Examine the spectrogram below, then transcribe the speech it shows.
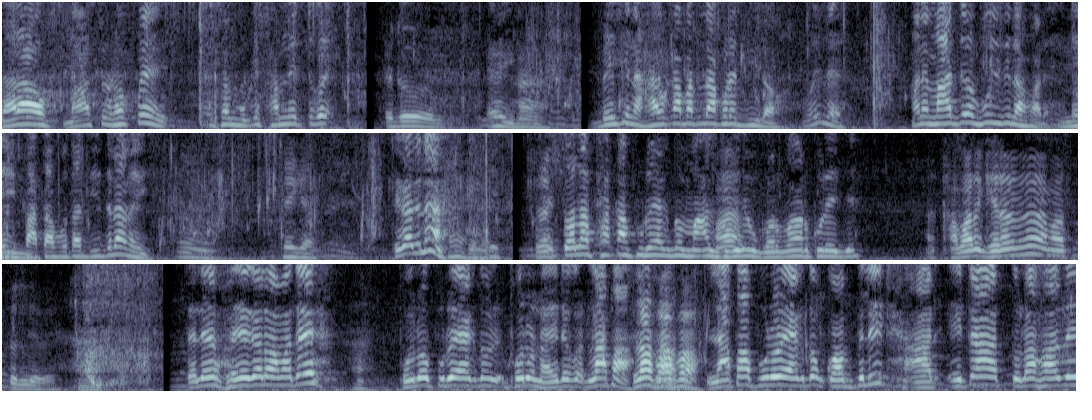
দাঁড়াও মাছটা ঢুকবে এসব মুখের সামনে একটু করে একটু এই হ্যাঁ। বেশি না হালকা পাতলা করে দিয়ে দাও বুঝলে? মানে মাছ যেন বুঝতে না পারে। এই পাতা পোতা দিয়ে দিলাম এই। ঠিক আছে। ঠিক আছে না? তলা ফাঁকা পুরো একদম মাছ ঢুকে যাবে গড়গড় করে যে। খাবার ঘেরানো না মাছ চলে যাবে। তাহলে হয়ে গেল আমাদের? পোলো পুরো একদম পোলো না এটা লাফা। লাফা। লাফা। পুরো একদম কমপ্লিট আর এটা তোলা হবে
